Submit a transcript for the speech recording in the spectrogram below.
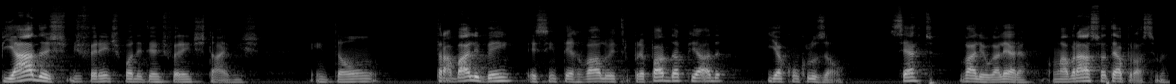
piadas diferentes podem ter diferentes timings. Então, trabalhe bem esse intervalo entre o preparo da piada e a conclusão. Certo? Valeu, galera. Um abraço, até a próxima.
